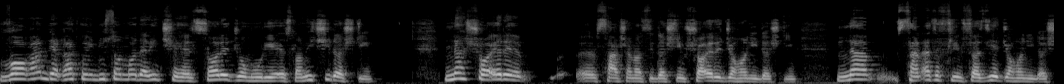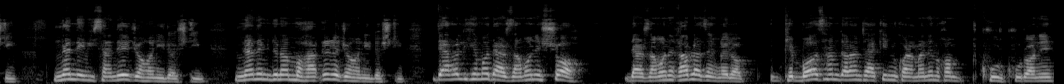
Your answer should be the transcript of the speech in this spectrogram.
واقعا دقت کنید دوستان ما در این چهل سال جمهوری اسلامی چی داشتیم؟ نه شاعر سرشناسی داشتیم شاعر جهانی داشتیم نه صنعت فیلمسازی جهانی داشتیم نه نویسنده جهانی داشتیم نه نمی‌دونم محقق جهانی داشتیم. در حالی که ما در زمان شاه در زمان قبل از انقلاب که باز هم دارم تاکید می‌کنم من نمی‌خوام کورکورانه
